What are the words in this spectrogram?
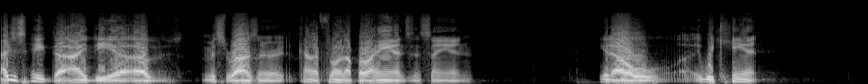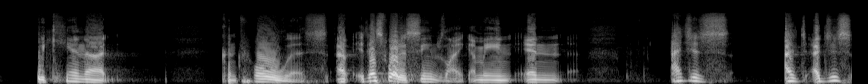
I just hate the idea of Mr. Rosner kind of throwing up our hands and saying, you know, we can't, we cannot control this. I, that's what it seems like. I mean, and I just, I, I just,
